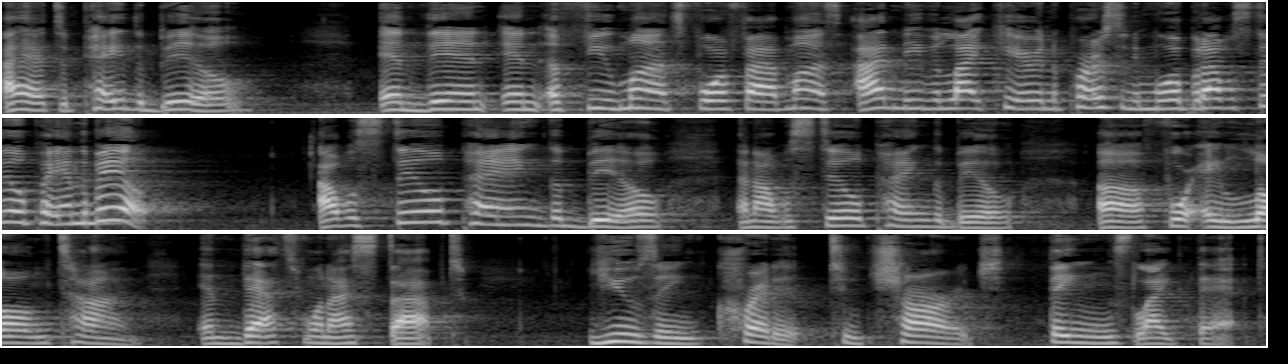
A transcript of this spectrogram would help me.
I had to pay the bill. And then in a few months, four or five months, I didn't even like carrying the purse anymore, but I was still paying the bill. I was still paying the bill and I was still paying the bill uh, for a long time. And that's when I stopped using credit to charge things like that.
